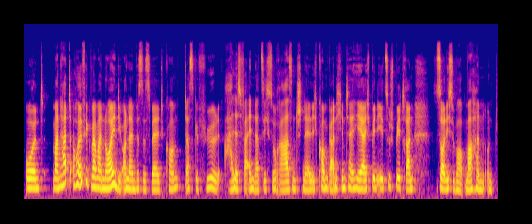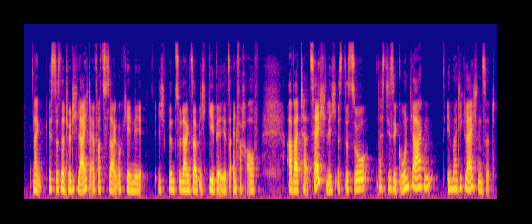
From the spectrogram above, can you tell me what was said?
Und man hat häufig, wenn man neu in die Online-Business-Welt kommt, das Gefühl, alles verändert sich so rasend schnell, ich komme gar nicht hinterher, ich bin eh zu spät dran, soll ich es überhaupt machen? Und dann ist es natürlich leicht, einfach zu sagen, okay, nee, ich bin zu langsam, ich gebe jetzt einfach auf. Aber tatsächlich ist es so, dass diese Grundlagen immer die gleichen sind.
